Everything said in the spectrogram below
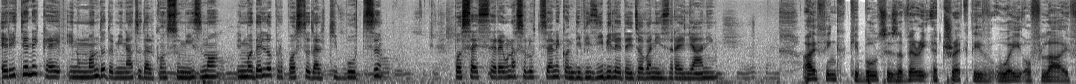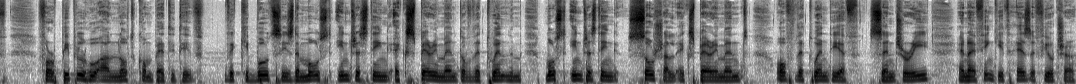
E ritiene che in un mondo dominato dal consumismo il modello proposto dal kibbutz possa essere una soluzione condivisibile dai giovani israeliani? I think kibbutz is a very attractive way of life for people who are not competitive. The kibbutz is the most interesting experiment of the twen- most interesting social experiment of the 20th century, and I think it has a future.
